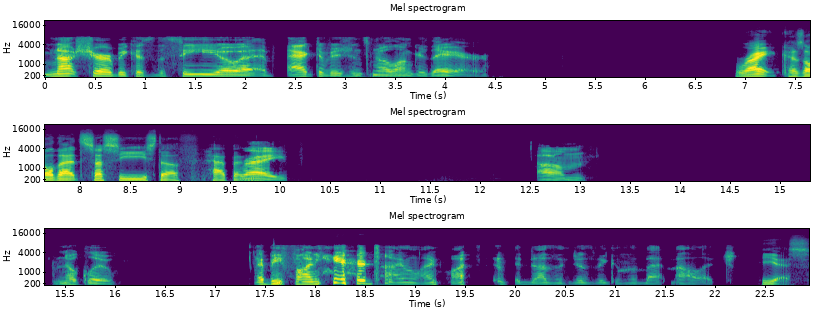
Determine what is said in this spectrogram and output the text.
I'm not sure because the CEO of Activision's no longer there. Right, because all that sussy stuff happened. Right. Um. No clue. It'd be funnier timeline wise if it doesn't, just because of that knowledge. Yes.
